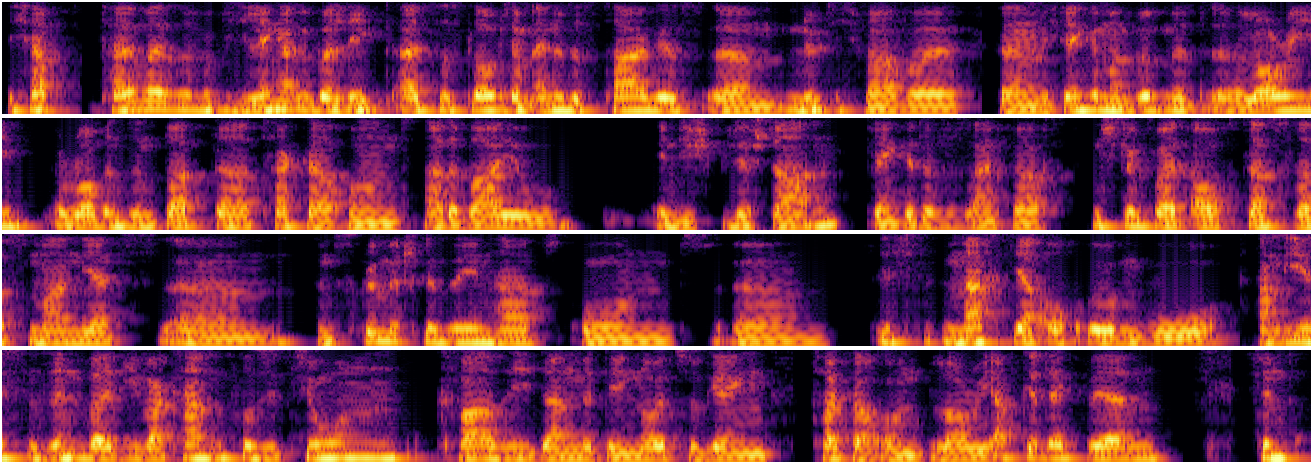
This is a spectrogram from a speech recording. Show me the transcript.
Ich habe teilweise wirklich länger überlegt, als es, glaube ich, am Ende des Tages ähm, nötig war, weil ähm, ich denke, man wird mit äh, Laurie, Robinson, Butler, Tucker und Adebayo in die Spiele starten. Ich denke, das ist einfach ein Stück weit auch das, was man jetzt ähm, im Scrimmage gesehen hat und ähm, es macht ja auch irgendwo am ehesten Sinn, weil die vakanten Positionen quasi dann mit den Neuzugängen Tucker und Laurie abgedeckt werden. Find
